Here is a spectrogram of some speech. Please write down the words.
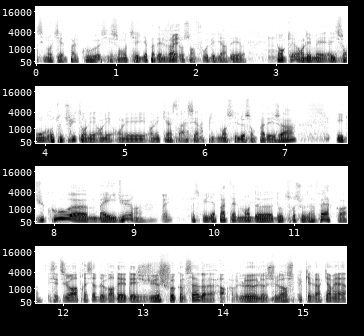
Sinon, ils tiennent pas le coup. S'ils sont entiers, il n'y a pas d'élevage, Ouais. on s'en fout de les garder. Mm. Donc, on les met, ils sont hongres tout de suite, on les, on les, on les, on les castre assez rapidement s'ils ne le sont pas déjà. Et du coup, euh, bah, ils durent. Oui. Parce qu'il n'y a pas tellement d'autres choses à faire. Quoi. Et C'est toujours appréciable de voir des, des vieux chevaux comme ça. Alors, le, le- je ne sais plus quel vainqueur, mais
